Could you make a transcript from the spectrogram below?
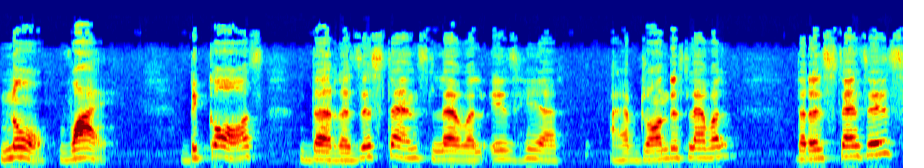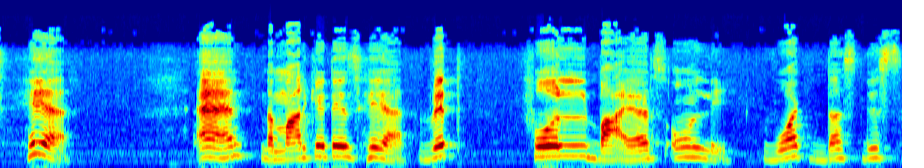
No. Why? Because the resistance level is here. I have drawn this level. The resistance is here. And the market is here with full buyers only. What does this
